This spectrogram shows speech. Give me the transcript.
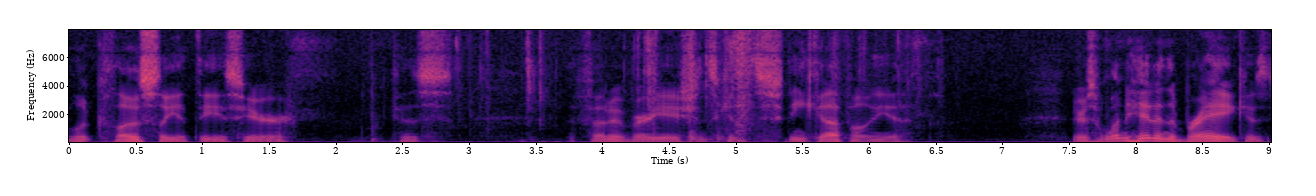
Look closely at these here because the photo variations can sneak up on you. There's one hit in the break. Is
